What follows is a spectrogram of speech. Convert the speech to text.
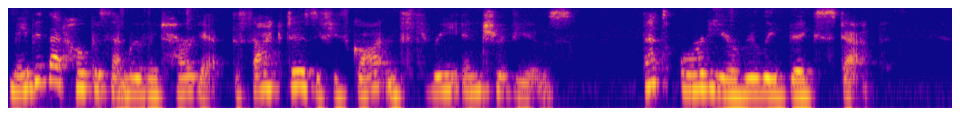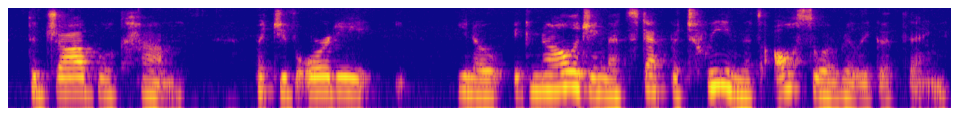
maybe that hope is that moving target. The fact is if you've gotten 3 interviews that's already a really big step. The job will come, but you've already, you know, acknowledging that step between, that's also a really good thing.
